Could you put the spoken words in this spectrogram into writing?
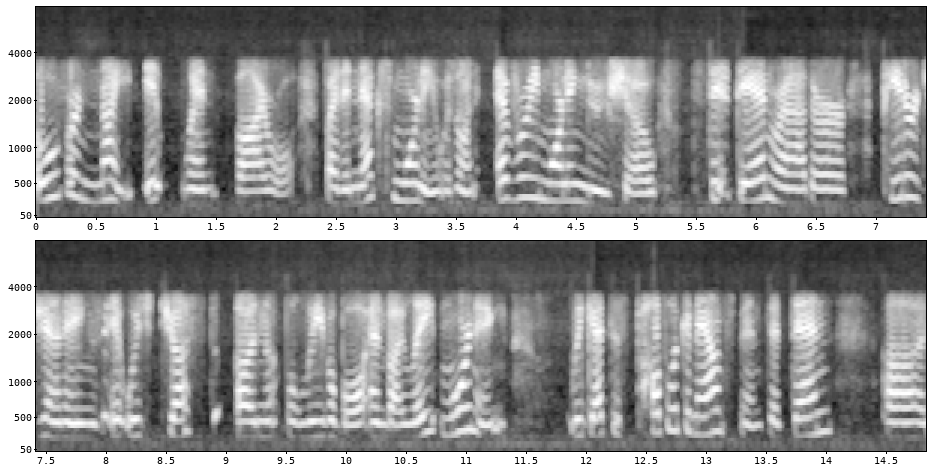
overnight, it went viral. By the next morning, it was on every morning news show. Dan Rather, Peter Jennings, it was just unbelievable. And by late morning, we get this public announcement that then uh,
